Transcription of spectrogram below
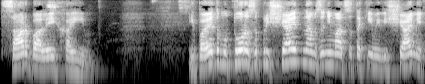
Цар Балей Хаим. И поэтому Тора запрещает нам заниматься такими вещами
